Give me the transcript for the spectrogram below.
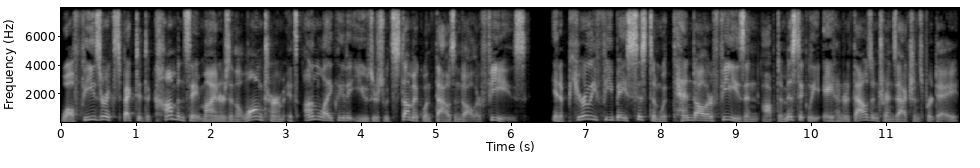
While fees are expected to compensate miners in the long term, it's unlikely that users would stomach $1,000 fees. In a purely fee based system with $10 fees and optimistically 800,000 transactions per day,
